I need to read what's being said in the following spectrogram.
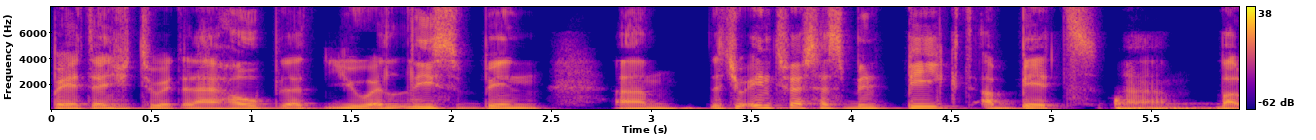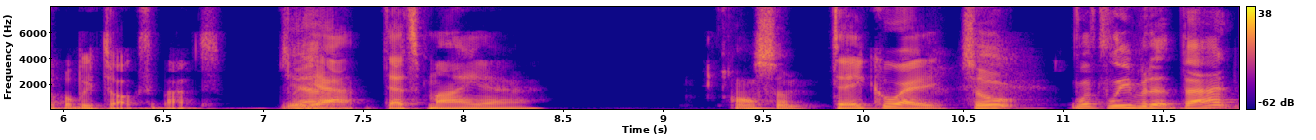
pay attention to it. And I hope that you at least been um, that your interest has been piqued a bit um, about what we talked about. So Yeah. yeah, that's my uh, Awesome. takeaway. So let's leave it at that.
